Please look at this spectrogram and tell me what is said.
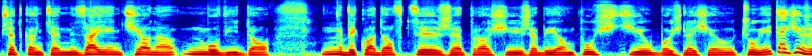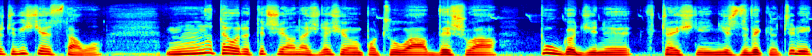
przed końcem zajęć, ona mówi do mm, wykładowcy, że prosi, żeby ją puścił, bo źle się czuje. I tak się rzeczywiście stało. No teoretycznie ona źle się poczuła, wyszła pół godziny wcześniej niż zwykle, czyli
